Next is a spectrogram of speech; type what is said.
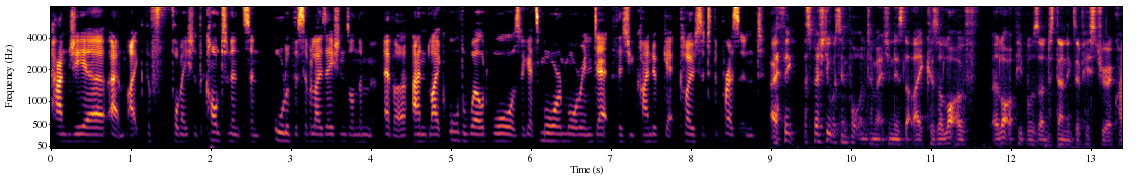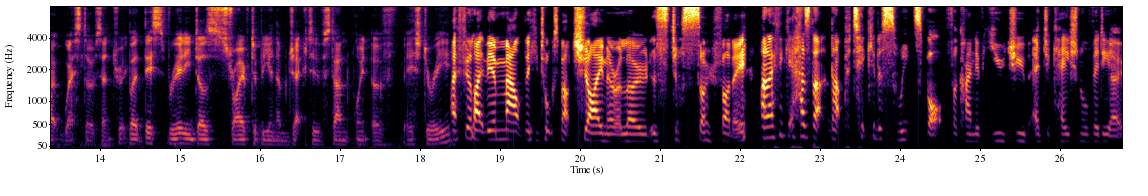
Pangea and like the formation of the continents and all of the civilizations on them ever and like all the world wars. And It gets more and more in depth as you kind of get closer to the present. I think especially what's important to mention is that like because a lot of a lot of people's understandings of history are quite Westocentric, but this really does strive to be an objective standpoint of history. I feel like the amount that he talks about China alone is just so funny, and I think it has that that particular sweet spot for kind of YouTube educational video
